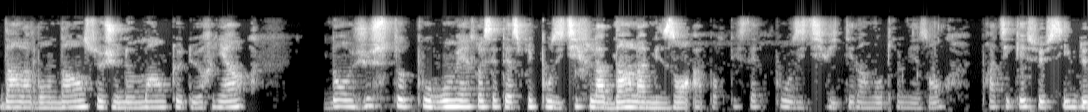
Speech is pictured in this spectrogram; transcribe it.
dans l'abondance, je ne manque de rien. Donc, juste pour vous mettre cet esprit positif là dans la maison, apporter cette positivité dans votre maison, pratiquez ceci de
